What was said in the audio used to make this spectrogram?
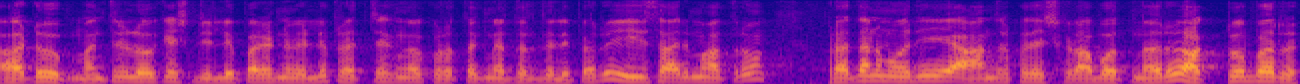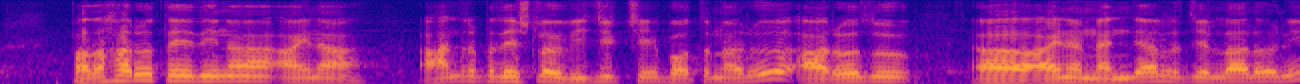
అటు మంత్రి లోకేష్ ఢిల్లీ పర్యటన వెళ్ళి ప్రత్యేకంగా కృతజ్ఞతలు తెలిపారు. ఈసారి మాత్రం ప్రధాని మోదీ ఆంధ్రప్రదేశ్కి రాబోతున్నారు. అక్టోబర్ పదహారో తేదీన ఆయన ఆంధ్రప్రదేశ్లో విజిట్ చేయబోతున్నారు. ఆ రోజు ఆయన నంద్యాల జిల్లాలోని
